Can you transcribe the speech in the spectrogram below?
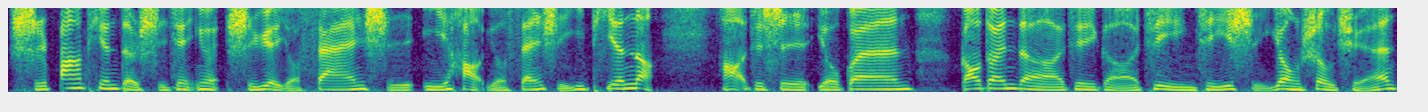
十八天的时间，因为十月有三十一号，有三十一天呢。好，这是有关高端的这个紧急使用授权。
